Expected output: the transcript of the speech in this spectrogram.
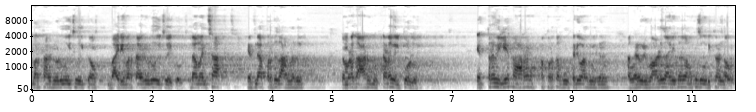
ഭർത്താവിനോട് പോയി ചോദിക്കാം. ഭാര്യ ഭർത്താവിനോട് പോയി ചോദിക്കും. ഇതാ മനസ്സാ എന്താ അപ്പുറത്ത് കാണുന്നത്? നമ്മുടെ കാറ് മുട്ടട വലിപ്പമുള്ളൂ. എത്ര വലിയ കാറാണ് അപ്പുറത്തെ കൂട്ടർ വാങ്ങിക്കുന്നത് അങ്ങനെ ഒരുപാട് കാര്യങ്ങൾ നമുക്ക് ചോദിക്കാനുണ്ടാവും.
